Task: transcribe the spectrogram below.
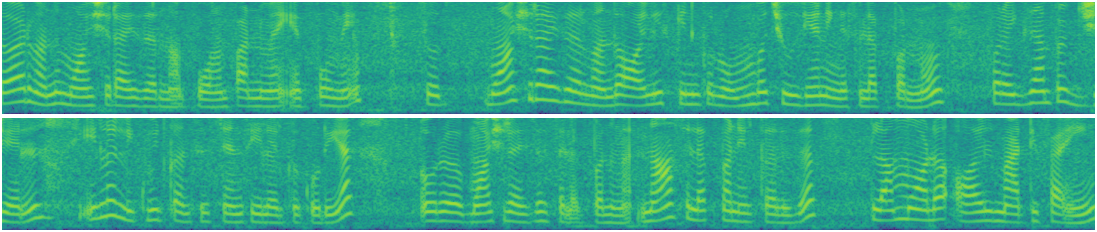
தேர்ட் வந்து மாய்ஸ்சரைசர் நான் போகிறேன் பண்ணுவேன் எப்போவுமே. ஸோ மாய்ஸ்சரைசர் வந்து ஆயிலி ஸ்கின்னுக்கு ரொம்ப சூஸியாக நீங்கள் செலக்ட் பண்ணணும். ஃபார் எக்ஸாம்பிள் ஜெல் இல்லை லிக்விட் கன்சிஸ்டன்சியில் இருக்கக்கூடிய ஒரு மாய்ஸ்சரைசர் செலக்ட் பண்ணுங்கள் நான் செலக்ட் பண்ணியிருக்கிறது ப்ளம்மோட ஆயில் மேட்டிஃபையிங்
